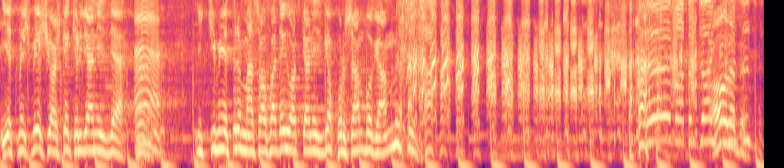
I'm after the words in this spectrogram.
75 yoshga kirganingizda ha 2 metr masofada yotganingizga xursand bo'lganmisiz? Ey Botirjon, O'ladi. kimisiz?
